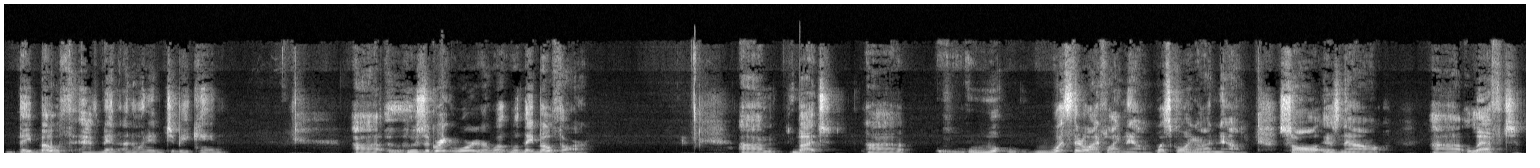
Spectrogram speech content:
they both have been anointed to be king. Uh, who's the great warrior? Well, well, they both are. Um, but, uh, what's their life like now? What's going on now? Saul is now, uh, left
